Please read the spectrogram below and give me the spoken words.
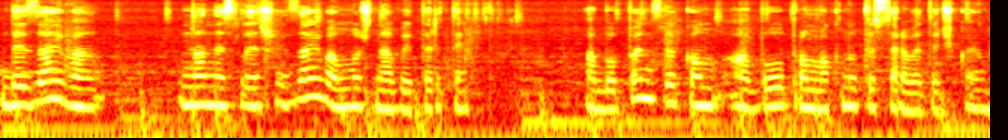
Де зайва, нанесли щось зайве, можна витерти або пензликом, або промокнути серветочкою.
